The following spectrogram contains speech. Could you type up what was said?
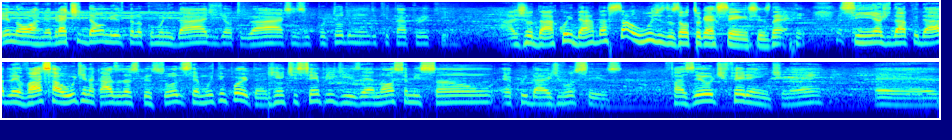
enorme, é gratidão mesmo pela comunidade de Alto Garças e por todo mundo que está por aqui. Ajudar a cuidar da saúde dos autogarcenses, né? Sim, ajudar a cuidar, levar a saúde na casa das pessoas, isso é muito importante. A gente sempre diz, é nossa missão é cuidar de vocês, fazer o diferente, né? É,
